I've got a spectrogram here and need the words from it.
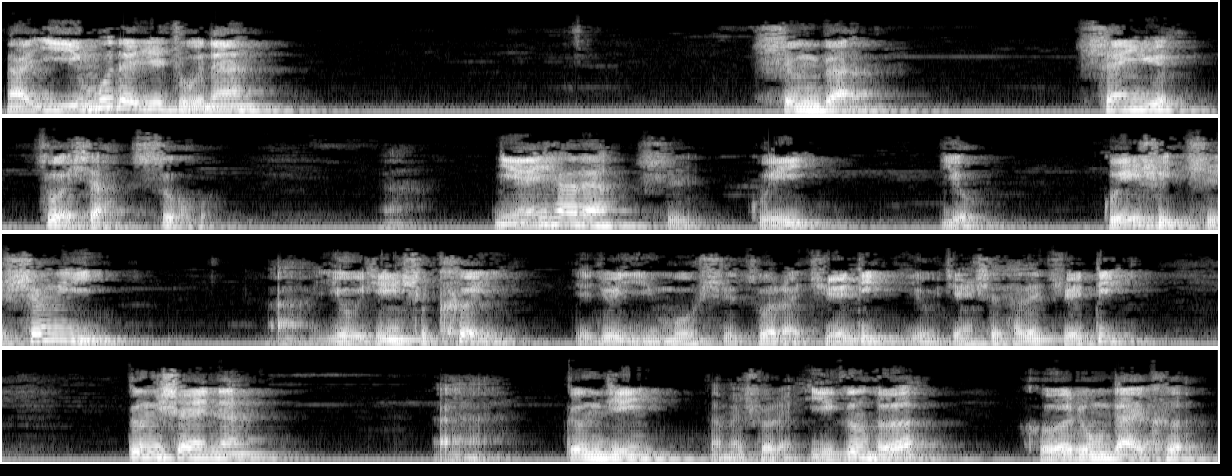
那乙木的日主呢，生在申月，坐下巳火，啊，年上呢是癸酉，癸水是生乙，啊，酉金是克乙，也就乙木是做了绝地，酉金是它的绝地，庚申呢，啊，庚金咱们说了乙庚合，合中带克。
